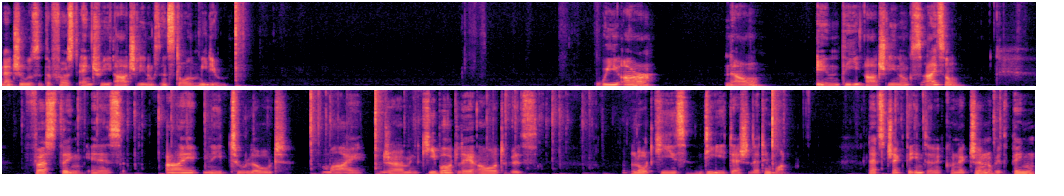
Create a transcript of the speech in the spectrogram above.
and I choose the first entry Arch Linux install medium. We are now in the Arch Linux ISO. First thing is I need to load my German keyboard layout with load keys DE-Latin 1. Let's check the internet connection with ping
